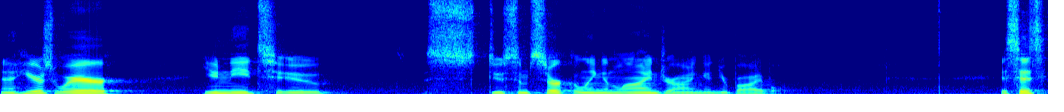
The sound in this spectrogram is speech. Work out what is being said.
and here's where you need to do some circling and line drawing in your Bible. It says,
